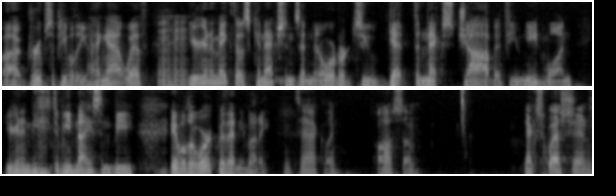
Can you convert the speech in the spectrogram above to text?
uh, groups of people that you hang out with Mm-hmm. you're going to make those connections and in order to get the next job if you need one you're going to need to be nice and be able to work with anybody exactly. Awesome. Next question:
